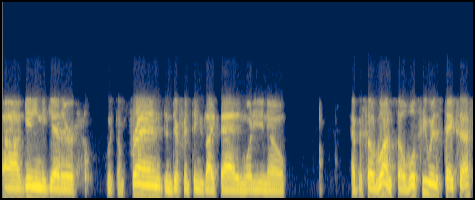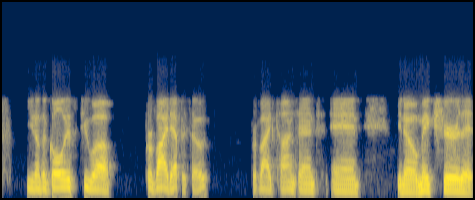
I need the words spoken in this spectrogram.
uh, getting together with some friends and different things like that. And what do you know? Episode one. So we'll see where this takes us. You know, the goal is to uh, provide episodes, provide content, and you know, make sure that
